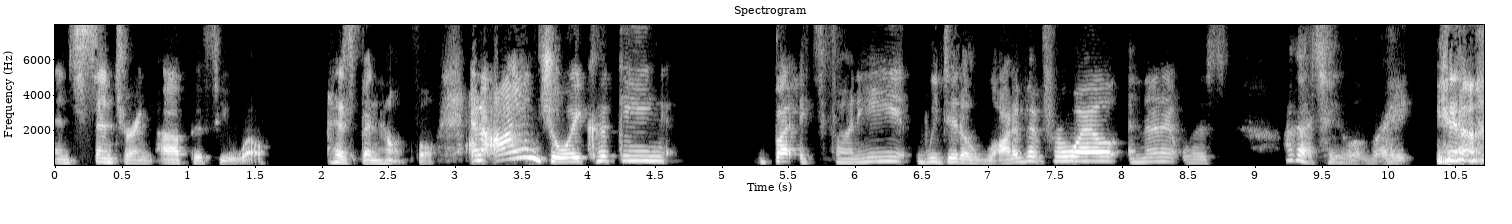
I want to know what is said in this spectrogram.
and centering up if you will has been helpful. And I enjoy cooking, but it's funny, we did a lot of it for a while and then it was I got to tell you a right. You know,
